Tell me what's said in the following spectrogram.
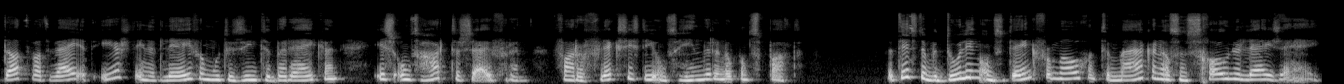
dat wat wij het eerst in het leven moeten zien te bereiken, is ons hart te zuiveren van reflecties die ons hinderen op ons pad. Het is de bedoeling ons denkvermogen te maken als een schone lei, zei hij,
